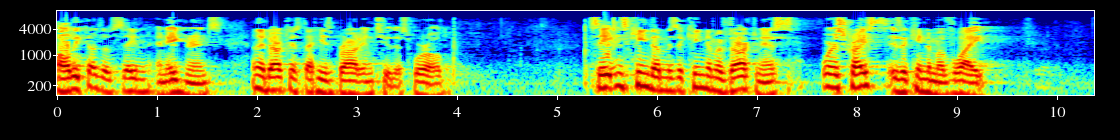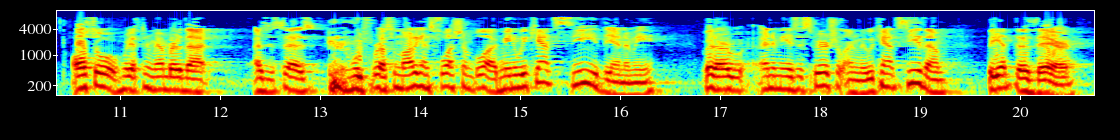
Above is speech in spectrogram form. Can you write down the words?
All because of Satan and ignorance and the darkness that he's brought into this world. Satan's kingdom is a kingdom of darkness, whereas Christ is a kingdom of light. Also, we have to remember that, as it says, we wrestle not against flesh and blood, meaning we can't see the enemy, but our enemy is a spiritual enemy. We can't see them, but yet they're there.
